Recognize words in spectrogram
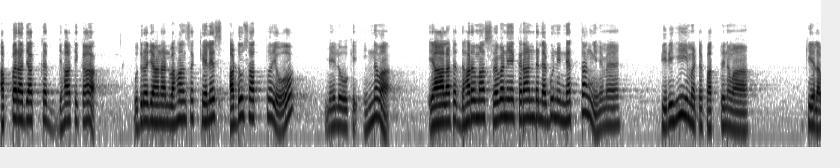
අපරජක්ක ජාතිකා. බුදුරජාණන් වහන්සේ කෙලෙස් අඩු සත්වයෝ මේ ලෝකේ ඉන්නවා. එයාලට ධර්ම ශ්‍රවණය කරන්න ලැබුණේ නැත්තම් එහෙම පිරිහීමටපත් වෙනවා කියලා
